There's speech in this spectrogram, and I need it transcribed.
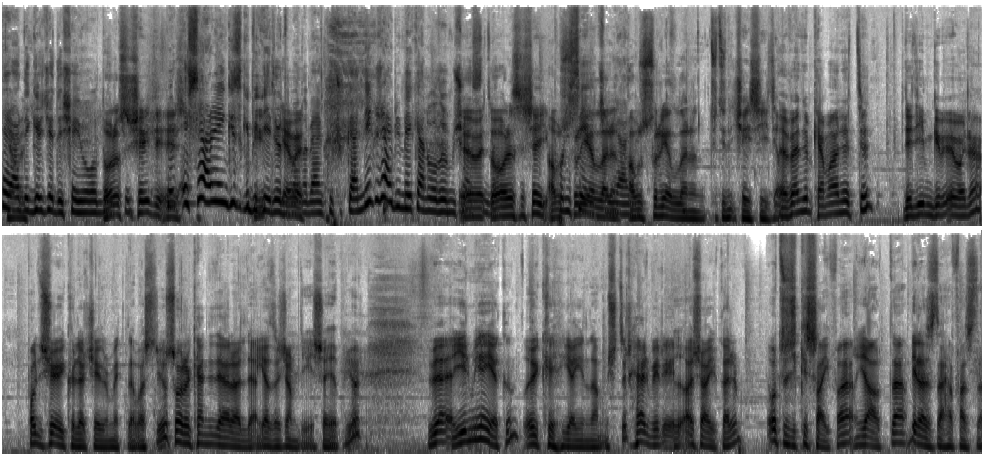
herhalde Evet. gece de şey oldu. Orası şeydi, Böyle e, esrarengiz gibi gelirdi Evet. bana ben küçükken. Ne güzel bir mekan olurmuş Evet aslında. orası şey Avusturyalıların için yani. Avusturyalıların tütün şeysiydi. Efendim Kemalettin dediğim gibi öyle polisiye öyküler çevirmekle başlıyor. Sonra kendi de herhalde yazacağım diye şey yapıyor. Ve 20'ye yakın öykü yayınlanmıştır. Her biri aşağı yukarı 32 sayfa yahut da biraz daha fazla.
